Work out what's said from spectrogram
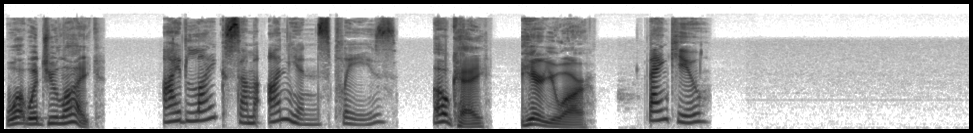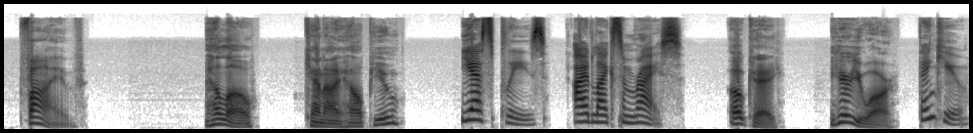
What would you like? I'd like some onions, please. Okay, here you are. Thank you. 5, Hello. Can I help you? Yes, please. I'd like some rice. Okay, here you are. Thank you.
